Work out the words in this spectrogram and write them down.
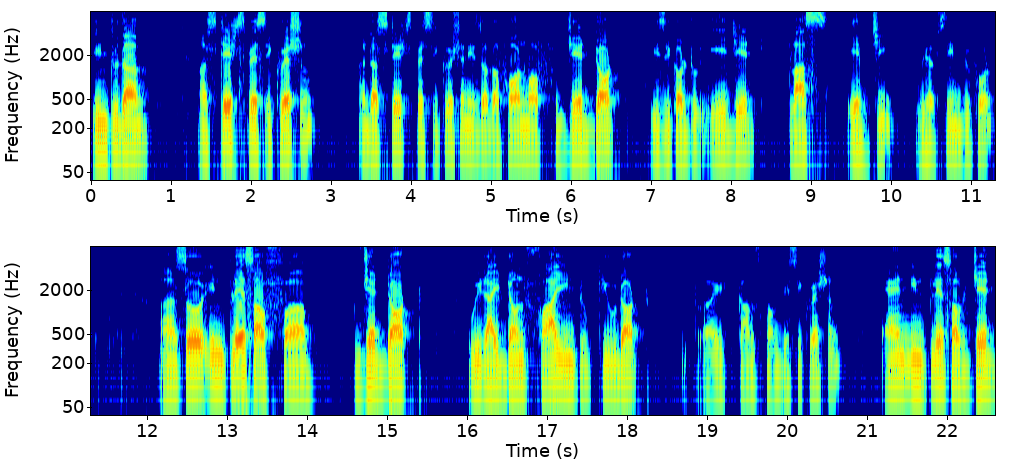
into the uh, state space equation and the state space equation is of the form of z dot is equal to A z plus f g we have seen before. Uh, so, in place of uh, z dot we write down phi into q dot uh, it comes from this equation and in place of z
